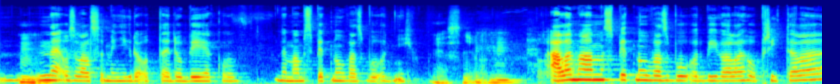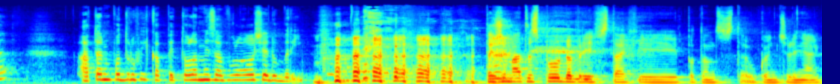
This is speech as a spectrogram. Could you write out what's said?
hmm. neozval se mi nikdo od té doby, jako nemám zpětnou vazbu od nich. Jasně. Hmm. Ale mám zpětnou vazbu od bývalého přítele a ten po druhý kapitole mi zavolal, že dobrý. Takže máte spolu dobrý vztah i potom, co jste ukončili nějak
